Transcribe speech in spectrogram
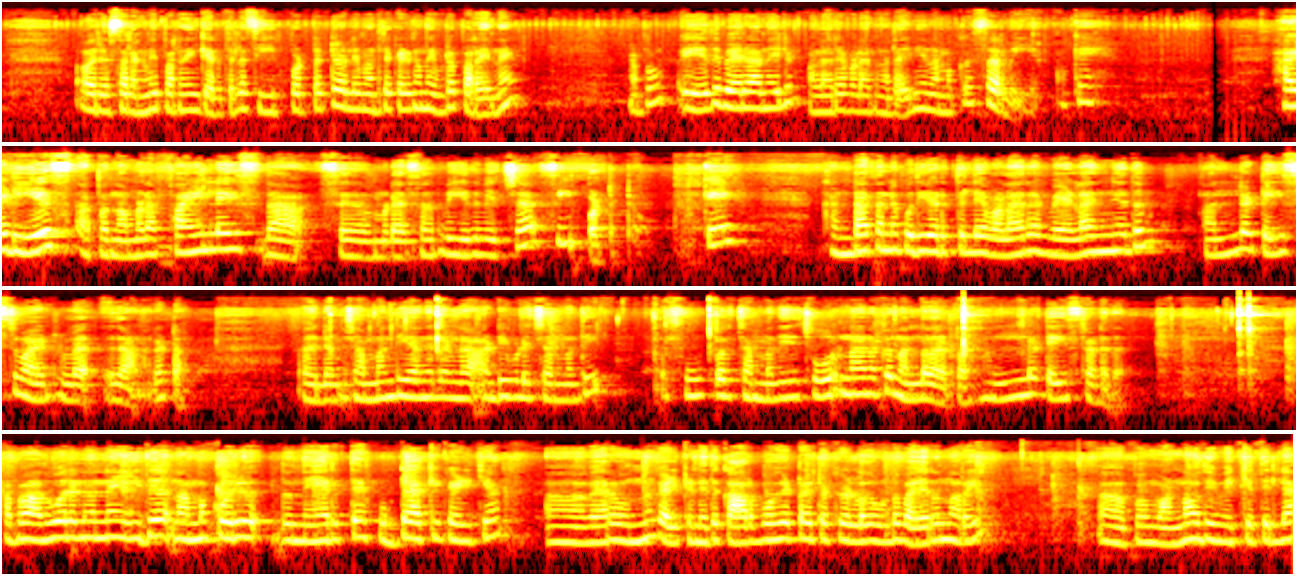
ഓരോ സ്ഥലങ്ങളിൽ പറഞ്ഞ് എനിക്കറിയത്തില്ല സീറ്റ് പൊട്ടറ്റോ അല്ലെങ്കിൽ മധുരക്കിഴങ്ങെന്ന് ഇവിടെ പറയുന്നത് അപ്പം ഏത് പേരാണേലും വളരെ വളരെ നല്ല ഇനി നമുക്ക് സെർവ് ചെയ്യാം. ഓക്കെ ഹൈ ഡിയേഴ്സ് അപ്പം നമ്മുടെ ഫൈനലൈസ് ദ നമ്മുടെ സെർവ് ചെയ്ത് വെച്ച സീറ്റ് പൊട്ടറ്റോ ഓക്കെ കണ്ടാൽ തന്നെ കൊതി വരത്തില്ലേ വളരെ വിളഞ്ഞതും നല്ല ടേസ്റ്റുമായിട്ടുള്ള ഇതാണ് കേട്ടോ. അതിന്റെ ചമ്മന്തി ആണെന്നുള്ള അടിപൊളി ചമ്മന്തി. സൂപ്പർ ചമ്മന്തി. ചോറിനാനൊക്കെ നല്ലതാണ് കേട്ടോ. നല്ല ടേസ്റ്റാണിത് അപ്പോൾ അതുപോലെ തന്നെ ഇത് നമുക്കൊരു നേരത്തെ ഫുഡാക്കി കഴിക്കാം. വേറെ ഒന്നും കഴിക്കണ്ട. ഇത് കാർബോഹൈഡ്രേറ്റ് ഒക്കെ ഉള്ളതുകൊണ്ട് വയറ് നിറയും. അപ്പം വണ്ണം അധികം വയ്ക്കത്തില്ല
